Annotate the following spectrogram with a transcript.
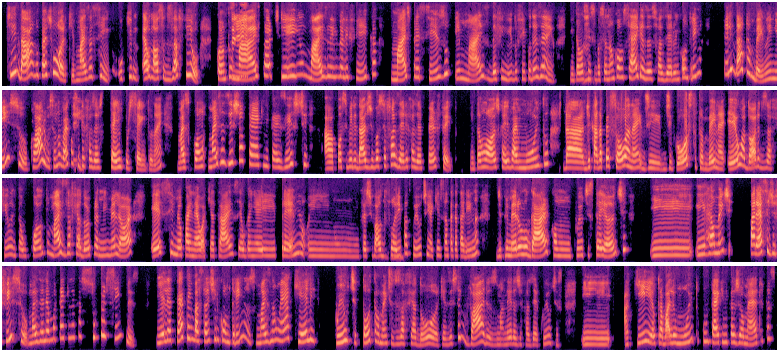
que dá no patchwork, mas assim, o que é o nosso desafio, quanto Sim. mais certinho, mais lindo ele fica, mais preciso e mais definido fica o desenho. Então, assim, hum. se você não consegue, às vezes, fazer o encontrinho, ele dá também. No início, claro, você não vai conseguir Sim. fazer 100%, né? Mas, com, mas existe a técnica, existe a possibilidade de você fazer e fazer perfeito. Então, lógico, aí vai muito da, de cada pessoa, né? De, de gosto também, né? Eu adoro desafio, então, quanto mais desafiador para mim, melhor. Esse meu painel aqui atrás, eu ganhei prêmio em um festival do Floripa Quilting aqui em Santa Catarina, de primeiro lugar, como um quilt estreante. E, e realmente parece difícil, mas ele é uma técnica super simples. E ele até tem bastante encontrinhos, mas não é aquele quilt totalmente desafiador, que existem várias maneiras de fazer quilts. E aqui eu trabalho muito com técnicas geométricas,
